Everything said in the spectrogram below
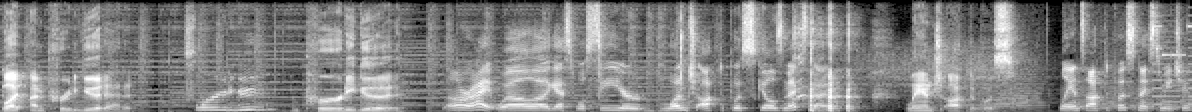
But I'm pretty good at it. pretty good. I'm pretty good. All right. Well, I guess we'll see your lunch octopus skills next time. Lanch Octopus. Lance Octopus, nice to meet you.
